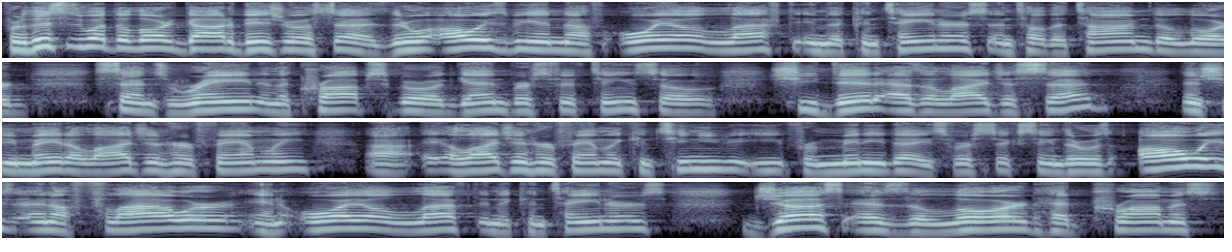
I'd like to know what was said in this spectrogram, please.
For this is what the Lord God of Israel says There will always be enough oil left in the containers until the time the Lord sends rain and the crops grow again. Verse 15 So she did as Elijah said and she made Elijah and her family, uh, Elijah and her family continued to eat for many days. Verse 16, there was always enough flour and oil left in the containers, just as the Lord had promised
